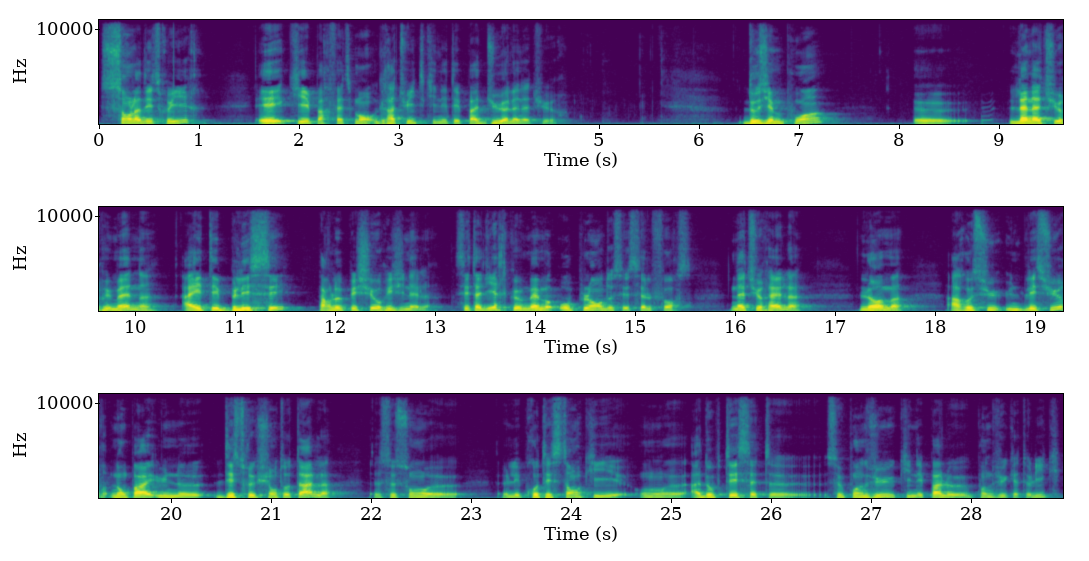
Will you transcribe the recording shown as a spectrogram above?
sans la détruire et qui est parfaitement gratuite, qui n'était pas due à la nature. Deuxième point, euh, la nature humaine a été blessée par le péché originel. C'est-à-dire que même au plan de ses seules forces naturelles, l'homme a reçu une blessure, non pas une destruction totale, ce sont euh, les protestants qui ont euh, adopté ce point de vue, qui n'est pas le point de vue catholique.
